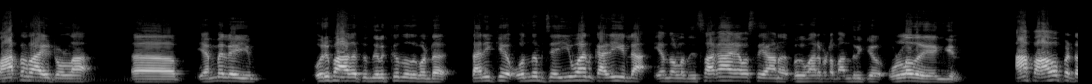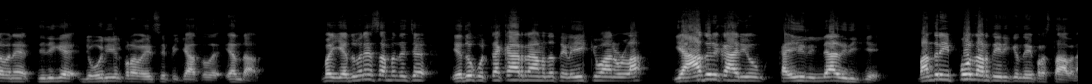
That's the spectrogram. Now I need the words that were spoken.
പാർട്ണറായിട്ടുള്ള എം എൽ എയും ഒരു ഭാഗത്ത് നിൽക്കുന്നത് കൊണ്ട് തനിക്ക് ഒന്നും ചെയ്യുവാൻ കഴിയില്ല എന്നുള്ള നിസ്സഹായാവസ്ഥയാണ് ബഹുമാനപ്പെട്ട മന്ത്രിക്ക് ഉള്ളത് എങ്കിൽ ആ പാവപ്പെട്ടവനെ തിരികെ ജോലിയിൽ പ്രവേശിപ്പിക്കാത്തത് എന്താണ്? അപ്പൊ യദുവിനെ സംബന്ധിച്ച് യദു കുറ്റക്കാരനാണെന്ന് തെളിയിക്കുവാനുള്ള യാതൊരു കാര്യവും കയ്യിലില്ലാതിരിക്കെ മന്ത്രി ഇപ്പോൾ നടത്തിയിരിക്കുന്ന ഈ പ്രസ്താവന.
